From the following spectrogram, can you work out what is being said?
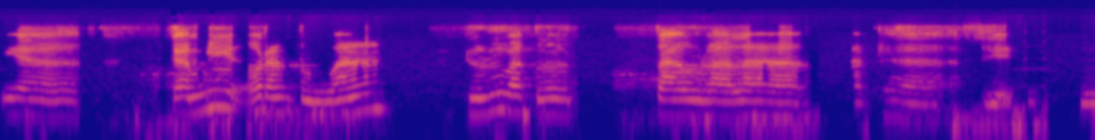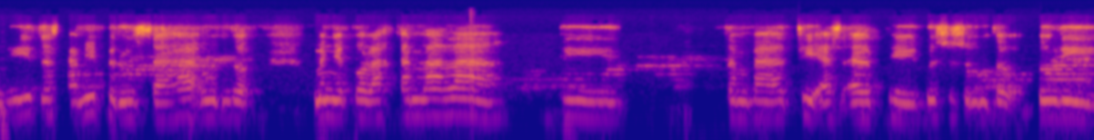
Ya, kami orang tua dulu waktu tahu Lala ada di sendiri, terus kami berusaha untuk menyekolahkan Lala di tempat di SLB khusus untuk tuli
